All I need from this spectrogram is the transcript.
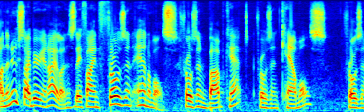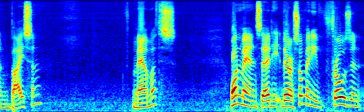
On the New Siberian Islands, they find frozen animals. Frozen bobcat, frozen camels, frozen bison, mammoths. One man said, there are so many frozen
